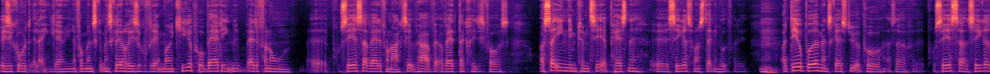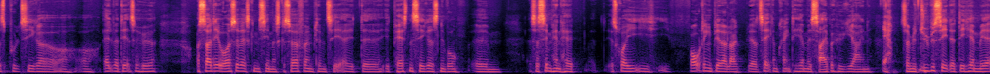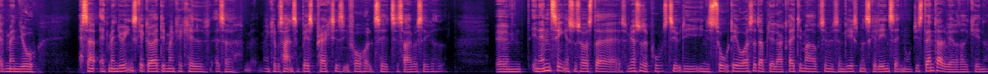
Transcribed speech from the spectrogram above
risiko, eller ikke lave en eller anden form, man skal, man skal lave en risikovurdering, hvor man kigger på, hvad er det, egentlig, hvad er det for nogle øh, processer, hvad er det for nogle aktiver, vi har, og hvad er det, der er kritisk for os og så egentlig implementere passende øh, sikkerhedsforanstaltninger ud fra det. Mm. Og det er jo både, at man skal have styr på altså, processer, sikkerhedspolitikker og, og alt, hvad dertil hører. Og så er det jo også, hvad skal man sige, man skal sørge for at implementere et, øh, et passende sikkerhedsniveau. Øhm, altså simpelthen have, jeg tror i, i, i forordningen bliver der, lagt, bliver der talt omkring det her med cyberhygiejne, ja. som jo dybest set er det her med, at man jo altså, at man jo egentlig skal gøre det, man kan kalde, altså, man kan betegne som best practice i forhold til, til cybersikkerhed. Øhm, en anden ting, jeg synes også, der, som jeg synes er positivt i, i NIS 2, det er jo også, at der bliver lagt rigtig meget op til, at som virksomhed skal læne sig ind nogle de standarder, vi allerede kender.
